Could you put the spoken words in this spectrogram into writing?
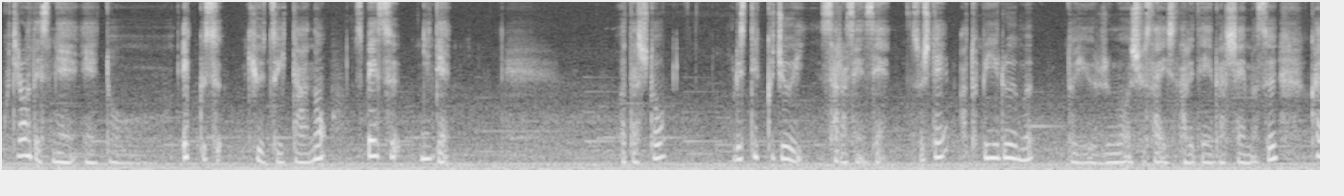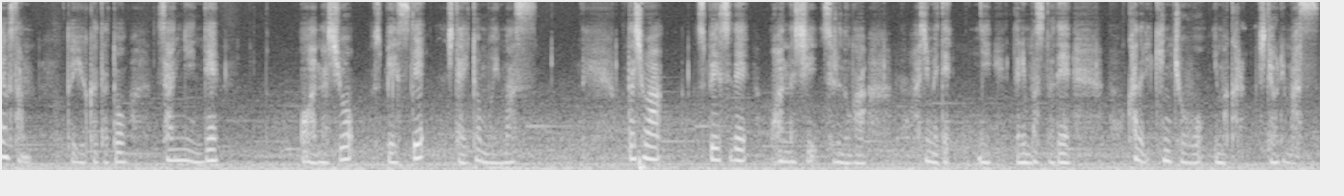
こちらはですねえっ、ー、と X 旧 Twitter のスペースにて私とホリスティック獣医サラ先生そしてアトピールームというルームを主催されていらっしゃいますかよさんという方と3人でお話をスペースでしたいと思います。私はスペースでお話しするのが初めてになりますのでかなり緊張を今からしております。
